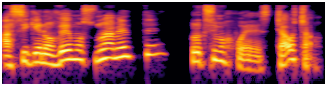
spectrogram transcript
Así que nos vemos nuevamente próximo jueves. Chao, chao.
